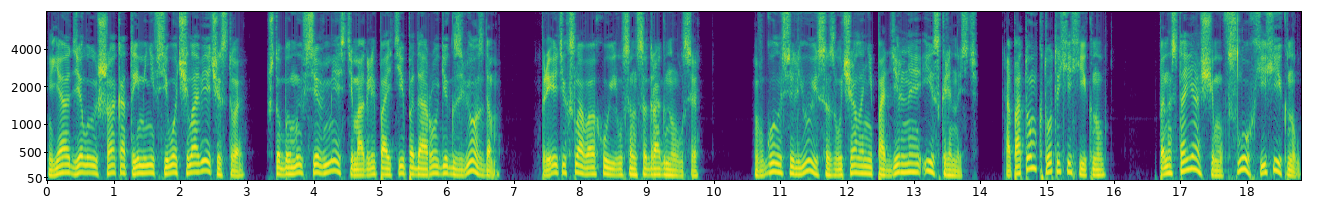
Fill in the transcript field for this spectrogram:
Я делаю шаг от имени всего человечества, чтобы мы все вместе могли пойти по дороге к звездам. При этих словах Уилсон содрогнулся. В голосе Льюиса звучала неподдельная искренность, а потом кто-то хихикнул. По-настоящему вслух хихикнул.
